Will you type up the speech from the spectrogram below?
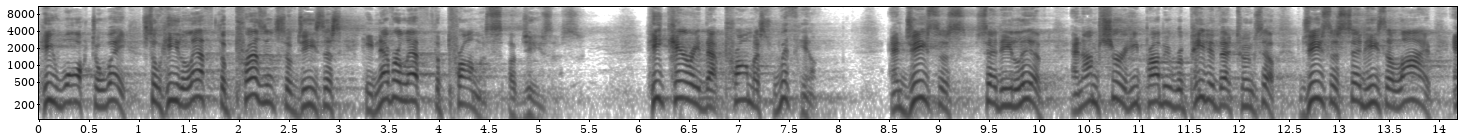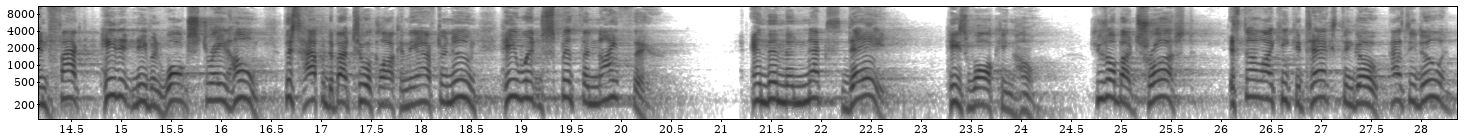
he walked away. So he left the presence of Jesus, he never left the promise of Jesus. He carried that promise with him. And Jesus said he lived. And I'm sure he probably repeated that to himself. Jesus said he's alive. In fact, he didn't even walk straight home. This happened about two o'clock in the afternoon. He went and spent the night there. And then the next day, he's walking home. You talk about trust. It's not like he could text and go, How's he doing?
